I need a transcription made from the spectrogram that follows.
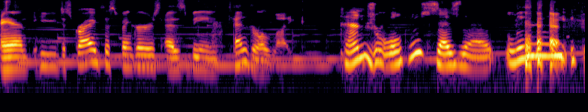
And he described his fingers as being tendril like. Tendril? Who says that? Literally.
